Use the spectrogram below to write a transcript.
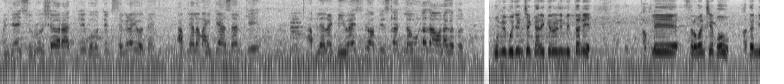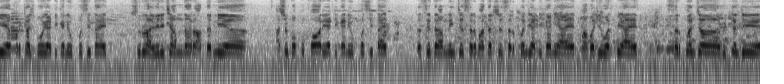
म्हणजे शिरूर शहरातली बहुतेक सगळंही होत आहे आपल्याला माहिती असेल की आपल्याला डी वाय एस पी ऑफिसला दौंडला जावं लागत होतं. भूमिपूजनच्या कार्यक्रमानिमित्ताने आपले सर्वांचे भाऊ आदरणीय प्रकाश भाऊ या ठिकाणी उपस्थित आहेत. शिरूर हवेलीचे आमदार आदरणीय अशोक बाप्पू पवार या ठिकाणी उपस्थित आहेत. तसेच रामलिंगचे सर्व आदर्श सरपंच या ठिकाणी आहेत बाबाजी वरपे आहेत सरपंच विठ्ठलजी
